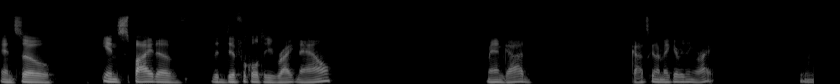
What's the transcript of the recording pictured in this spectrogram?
And so, in spite of the difficulty right now, man, God, God's going to make everything right. Hmm.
